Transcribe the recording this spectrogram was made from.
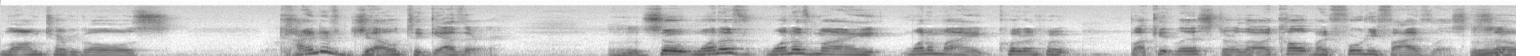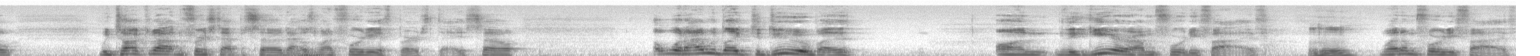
long term goals kind of gel together. Mhm. So one of one of my one of my quote unquote bucket list, or I call it my forty five list. So we talked about in the first episode that was my fortieth birthday. So what I would like to do by on the year I'm forty five Mm-hmm. when I'm 45,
